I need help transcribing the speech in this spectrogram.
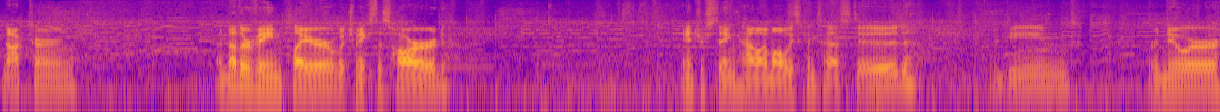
Nocturne, another Vayne player, which makes this hard. Interesting how I'm always contested. Redeemed, Renewer,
